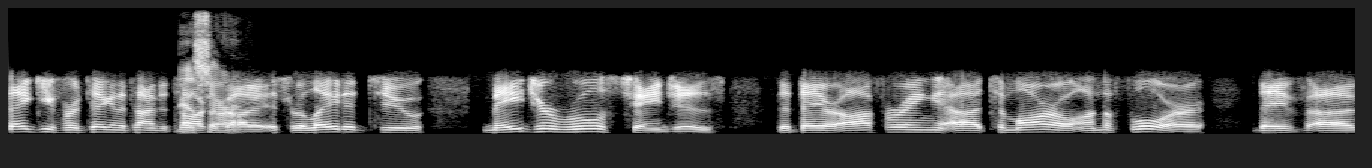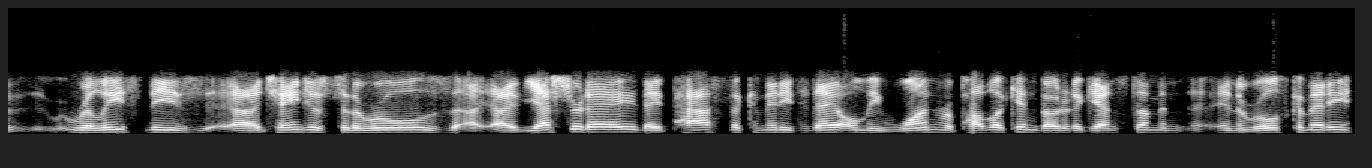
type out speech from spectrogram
thank you for taking the time to talk sir. about it. It's related to major rules changes that they are offering uh, tomorrow on the floor. They've uh, released these uh, changes to the rules uh, uh, yesterday. They passed the committee today. Only one Republican voted against them in, in the Rules Committee.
